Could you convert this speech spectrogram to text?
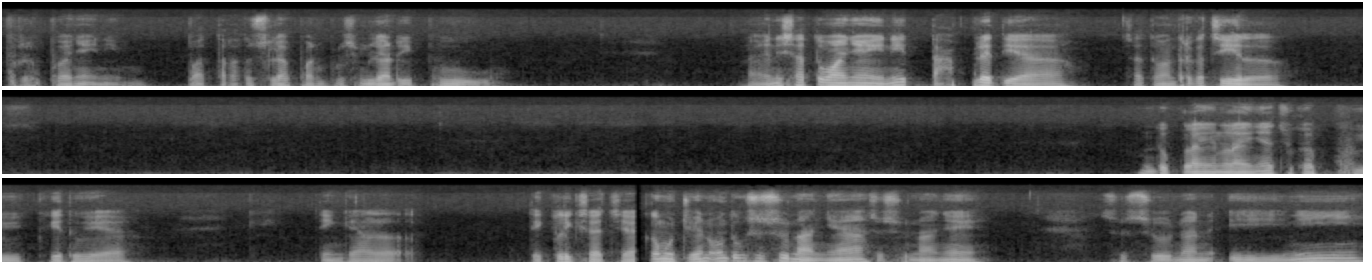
berapa ini 489.000 nah ini satuannya ini tablet ya satuan terkecil untuk lain-lainnya juga begitu ya. Tinggal diklik saja. Kemudian untuk susunannya susunannya ya. Susunan ini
